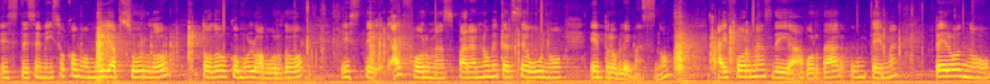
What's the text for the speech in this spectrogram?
Este, se me hizo como muy absurdo todo como lo abordó. Este, hay formas para no meterse uno en problemas, ¿no? Hay formas de abordar un tema, pero no,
